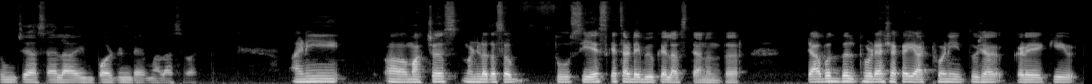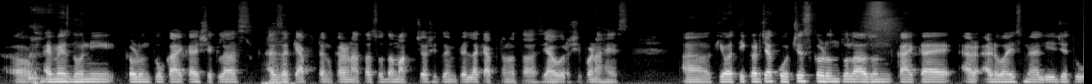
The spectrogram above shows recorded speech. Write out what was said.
तुमचे असायला इम्पॉर्टंट आहे मला असं वाटतं. आणि मागच्या वेळेस म्हणलं तसं तू सी एस केचा डेब्यू केलास त्यानंतर. त्याबद्दल थोड्याशा काही आठवणी तुझ्याकडे की एम एस धोनीकडून तू काय काय शिकलास ॲज अ कॅप्टन कारण आता सुद्धा मागच्या वर्षी तू एम पी एलला कॅप्टन होतास यावर्षी पण आहेस. किंवा तिकडच्या कोचेसकडून तुला अजून काय काय ॲडवाईस मिळाली जे तू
